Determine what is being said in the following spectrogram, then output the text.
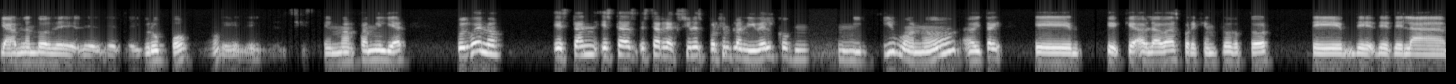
Ya hablando del grupo, ¿no? del sistema familiar, pues bueno, están estas, estas reacciones, por ejemplo, a nivel cognitivo, ¿no? Ahorita eh, que, hablabas, por ejemplo, doctor, de, la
